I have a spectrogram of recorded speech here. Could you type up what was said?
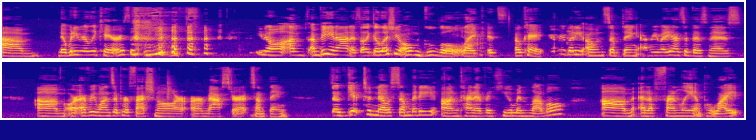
Um, nobody really cares. you know, I'm, I'm being honest. Like, unless you own Google, yeah. like, it's okay. Everybody owns something, everybody has a business, um, or everyone's a professional or, or a master at something. So get to know somebody on kind of a human level um, and a friendly and polite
